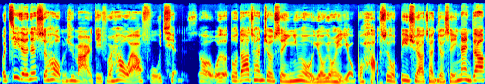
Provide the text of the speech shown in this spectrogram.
我记得那时候我们去马尔蒂夫，然后我要浮潜的时候，我我都要穿救生衣，因为我游泳也游不好，所以我必须要穿救生衣。那你知道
